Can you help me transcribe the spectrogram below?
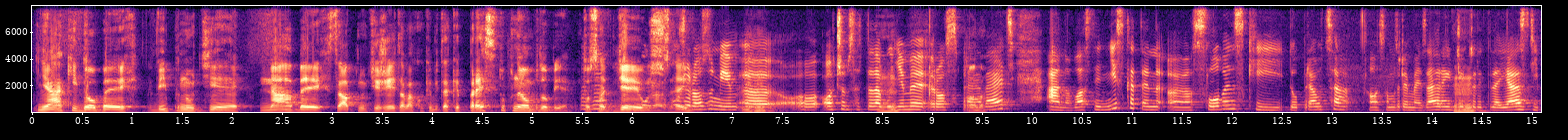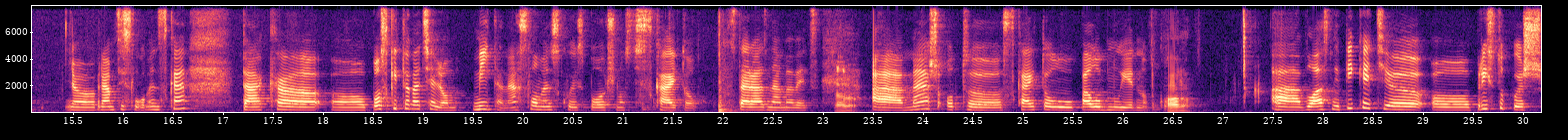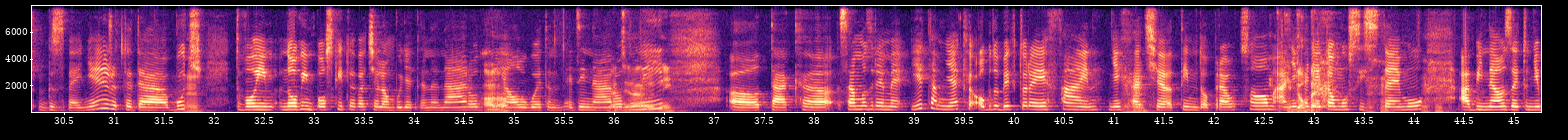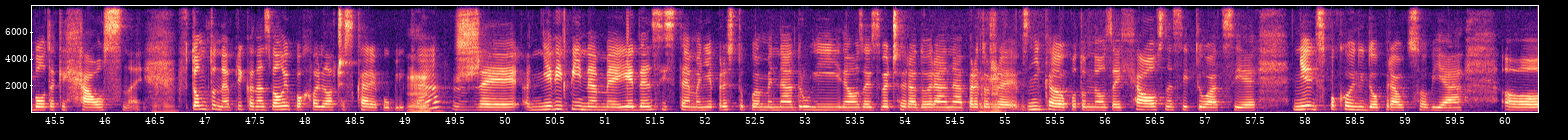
nejaký dobeh, vypnutie, nábeh, zapnutie, že je tam ako keby také prestupné obdobie. To mm-hmm. sa mhm. deje už, u nás, hej? Už rozumiem, mm-hmm. o, o čom sa teda mm-hmm. budeme rozprávať. Áno. Áno, vlastne dneska ten uh, slovenský dopravca, ale samozrejme aj zahraničný, mm-hmm. ktorý teda jazdí uh, v rámci Slovenska, tak uh, poskytovateľom mýta na Slovensku je spoločnosť Skytol. Stará známa vec. Áno. A máš od Skytolu palubnú jednotku. Áno. A vlastne ty, keď o, pristupuješ k zmene, že teda buď hmm. tvojim novým poskytovateľom bude ten národný, ano. alebo bude ten medzinárodný, medzinárodný tak uh, samozrejme je tam nejaké obdobie, ktoré je fajn nechať uh-huh. tým dopravcom a nechať aj tomu systému, uh-huh. aby naozaj to nebolo také chaosné. Uh-huh. V tomto napríklad nás veľmi pochválila Česká republika, uh-huh. že nevypíname jeden systém a neprestupujeme na druhý naozaj z večera do rána, pretože uh-huh. vznikajú potom naozaj chaosné situácie, nespokojní dopravcovia,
